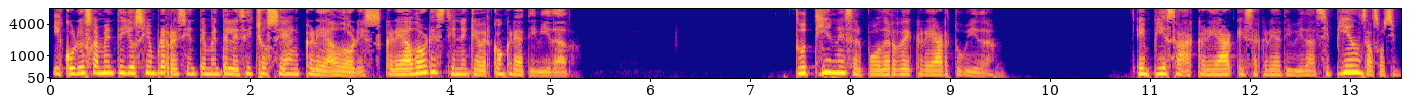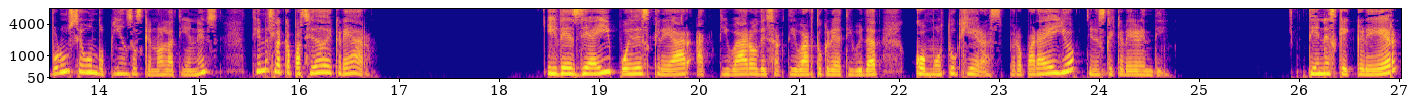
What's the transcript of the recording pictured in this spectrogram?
Y curiosamente yo siempre recientemente les he dicho sean creadores. Creadores tienen que ver con creatividad. Tú tienes el poder de crear tu vida. Empieza a crear esa creatividad. Si piensas o si por un segundo piensas que no la tienes, tienes la capacidad de crear. Y desde ahí puedes crear, activar o desactivar tu creatividad como tú quieras, pero para ello tienes que creer en ti. Tienes que creer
